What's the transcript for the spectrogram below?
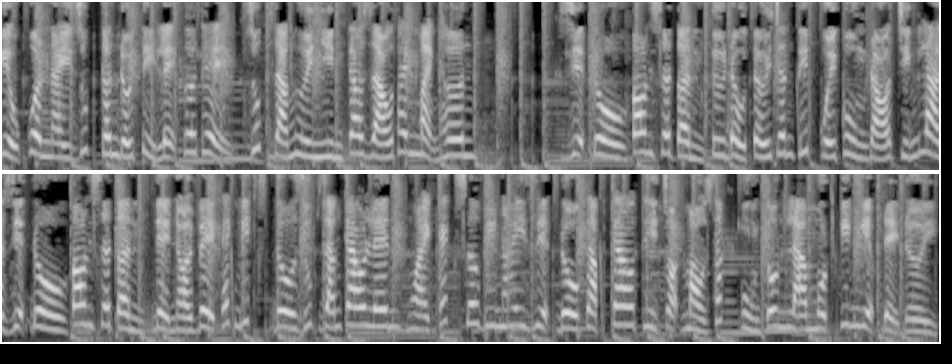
Kiểu quần này giúp cân đối tỷ lệ cơ thể, giúp dáng người nhìn cao giáo thanh mảnh hơn. Diện đồ tôn sơ tần từ đầu tới chân tiếp cuối cùng đó chính là diện đồ tôn sơ tần để nói về cách mix đồ giúp dáng cao lên. Ngoài cách sơ vin hay diện đồ cặp cao thì chọn màu sắc cùng tôn là một kinh nghiệm để đời.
